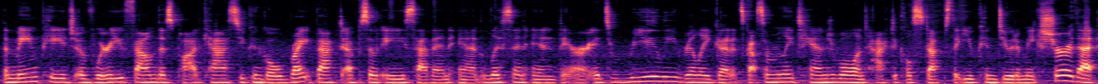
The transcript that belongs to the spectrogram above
the main page of where you found this podcast, you can go right back to episode 87 and listen in there. It's really, really good. It's got some really tangible and tactical steps that you can do to make sure that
